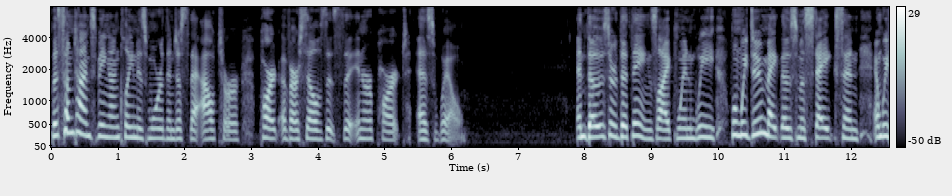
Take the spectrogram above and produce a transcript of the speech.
But sometimes being unclean is more than just the outer part of ourselves, it's the inner part as well. And those are the things like when we when we do make those mistakes and and we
